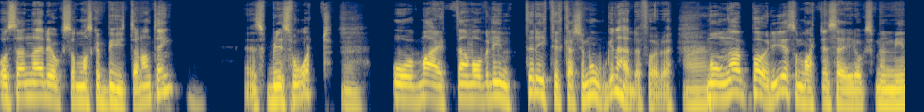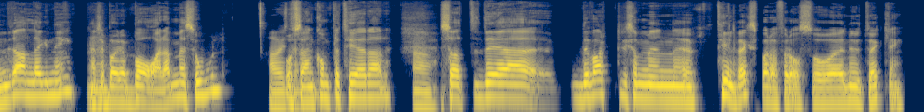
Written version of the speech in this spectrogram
Och sen är det också om man ska byta någonting. eh, Så blir det svårt. Mm. Och marknaden var väl inte riktigt kanske mogen heller för det. Många börjar, som Martin säger, också med en mindre anläggning. Kanske börjar bara med sol Ja, och sen kompletterar. Ja. Så att det, det vart liksom en eh, tillväxt bara för oss och en utveckling.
